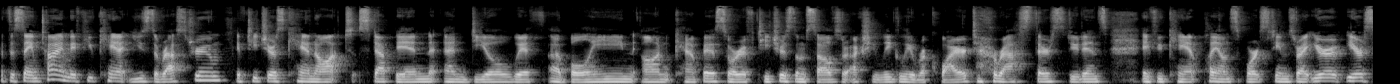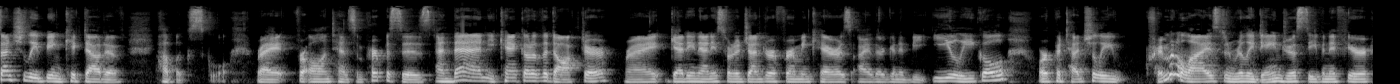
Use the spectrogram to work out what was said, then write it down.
At the same time, if you can't use the restroom, if teachers cannot step in and deal with uh, bullying on campus, or if teachers themselves are actually legally required to harass their students, if you can't play on sports teams, right? You're you're essentially being kicked out of public school, right? For all intents and purposes. And then you can't go to the doctor, right? Getting any sort of gender affirming care is either going to be illegal or potentially criminalized and really dangerous, even if your,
